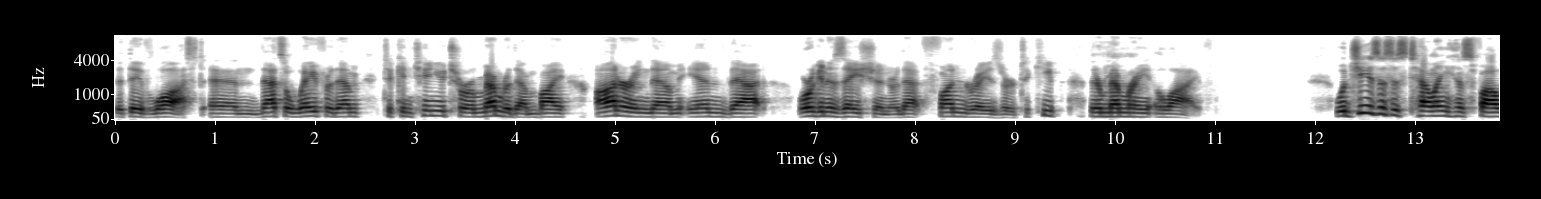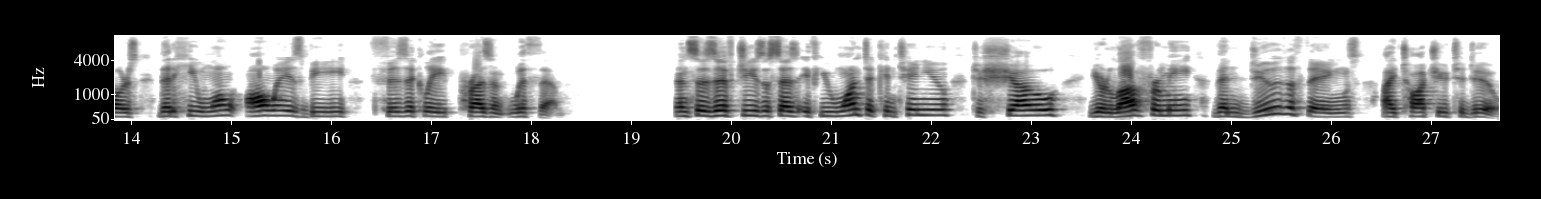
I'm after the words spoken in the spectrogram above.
that they've lost. And that's a way for them to continue to remember them by honoring them in that organization or that fundraiser to keep their memory alive. Well, Jesus is telling his followers that he won't always be physically present with them. And says if Jesus says, if you want to continue to show your love for me, then do the things I taught you to do.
